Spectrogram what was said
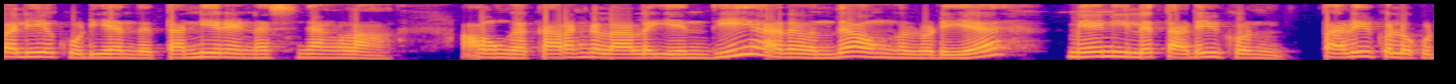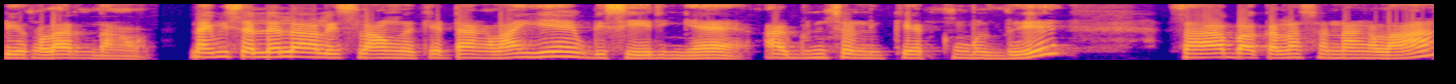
வலியக்கூடிய அந்த தண்ணீரை என்ன செஞ்சாங்களாம் அவங்க கரங்களால் ஏந்தி அதை வந்து அவங்களுடைய மேனியில் தடவி கொண் தடவி கொள்ளக்கூடியவங்களாக இருந்தாங்களாம். நபி சல்லல்லா அலிஸ்லாம் அவங்க கேட்டாங்களாம் ஏன் இப்படி செய்கிறீங்க அப்படின்னு சொல்லி கேட்கும்பொழுது சஹாபாக்கெல்லாம் சொன்னாங்களாம்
